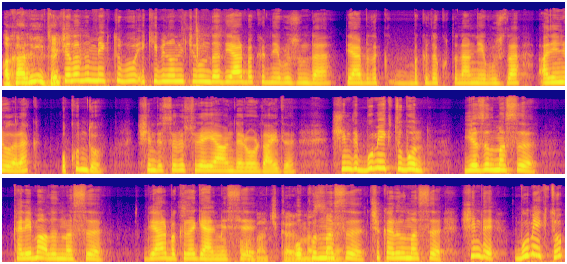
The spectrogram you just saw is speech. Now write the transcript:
Akar diyor ki Öcalan'ın mektubu 2013 yılında Diyarbakır Nevruz'unda, Diyarbakır'da kutlanan Nevruz'da aleni olarak okundu. Şimdi Sırrı Süreyya Önder oradaydı. Şimdi bu mektubun yazılması, kaleme alınması, Diyarbakır'a gelmesi, çıkarılması. okunması, çıkarılması. Şimdi bu mektup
